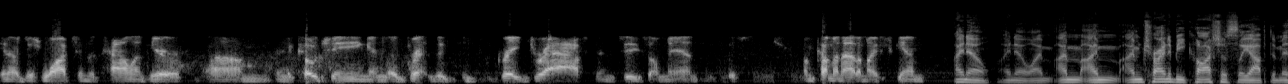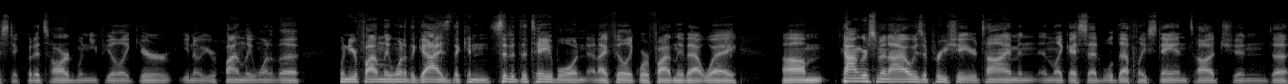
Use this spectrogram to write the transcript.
you know, just watching the talent here um, and the coaching and the, the, the great draft and geez, oh man, just, I'm coming out of my skin. I know, I know. I'm, I'm, I'm, I'm trying to be cautiously optimistic, but it's hard when you feel like you're, you know, you're finally one of the, when you're finally one of the guys that can sit at the table, and, and I feel like we're finally that way. Um, Congressman, I always appreciate your time, and, and like I said, we'll definitely stay in touch. And uh,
